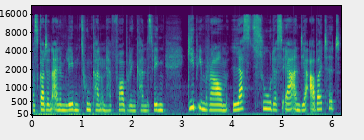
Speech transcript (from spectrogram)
was Gott in einem Leben tun kann und hervorbringen kann. Deswegen gib ihm Raum, lass zu, dass er an dir arbeitet.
